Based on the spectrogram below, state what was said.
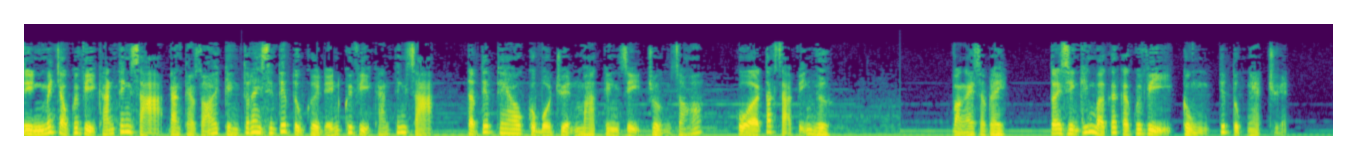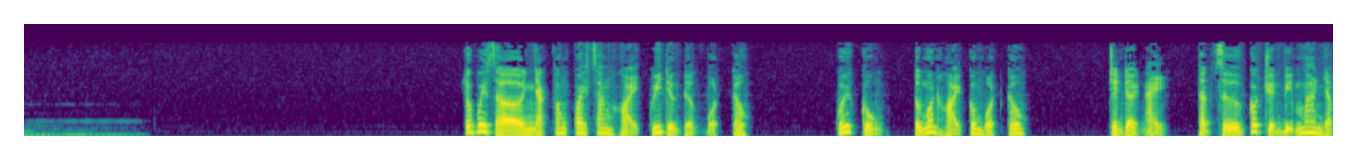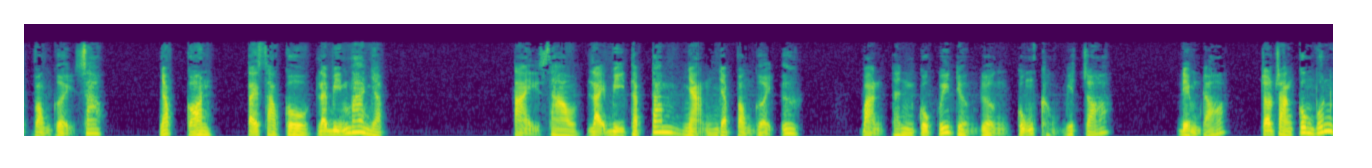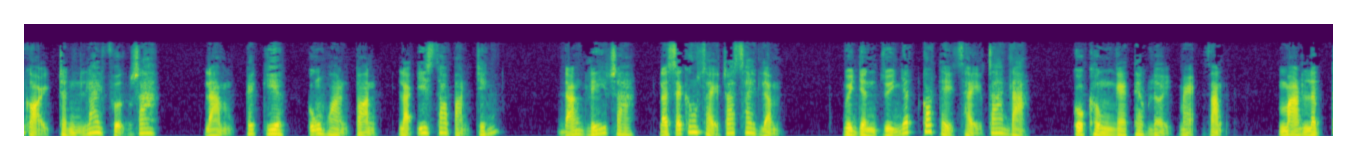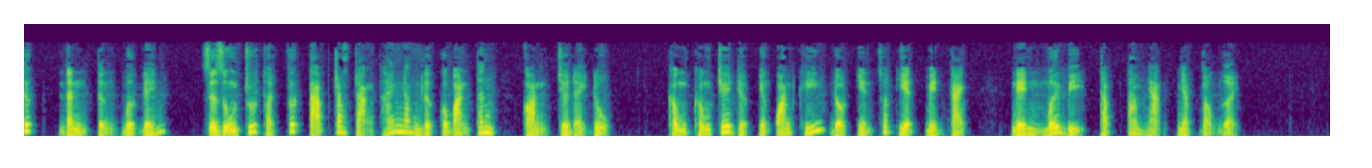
Xin mến chào quý vị khán thính giả đang theo dõi kênh Tuấn Anh xin tiếp tục gửi đến quý vị khán thính giả tập tiếp theo của bộ truyện Ma Kinh Dị Trường Gió của tác giả Vĩ Ngư. Và ngay sau đây, Tuấn Anh xin kính mời các cả quý vị cùng tiếp tục nghe chuyện. Lúc bây giờ Nhạc Phong quay sang hỏi Quý Đường Đường một câu. Cuối cùng tôi muốn hỏi cô một câu. Trên đời này thật sự có chuyện bị ma nhập vào người sao? Nhóc con, tại sao cô lại bị ma nhập? Tại sao lại bị thập tam nhạn nhập vào người ư? Bản thân của quý đường đường cũng không biết rõ. Đêm đó, rõ ràng cô muốn gọi Trần Lai Phượng ra. Làm cái kia cũng hoàn toàn là ý sao bản chính. Đáng lý ra là sẽ không xảy ra sai lầm. Nguyên nhân duy nhất có thể xảy ra là cô không nghe theo lời mẹ dặn, mà lập tức lần từng bước đến, sử dụng chú thuật phức tạp trong trạng thái năng lực của bản thân còn chưa đầy đủ không khống chế được những oán khí đột nhiên xuất hiện bên cạnh, nên mới bị thập tam nhạn nhập vào người.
